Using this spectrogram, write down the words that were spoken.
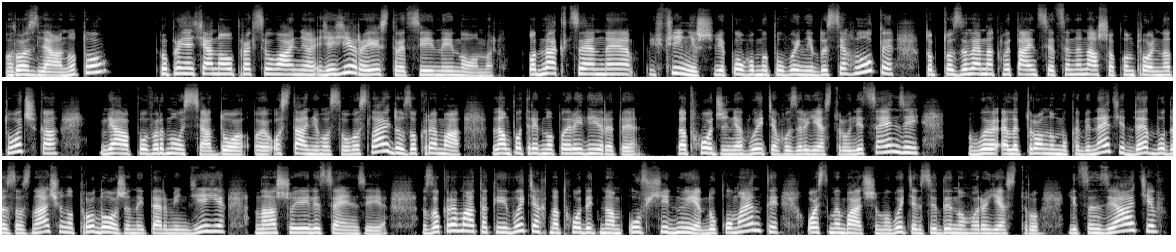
розглянуто про прийняття на опрацювання, її реєстраційний номер. Однак це не фініш, якого ми повинні досягнути. Тобто зелена квитанція це не наша контрольна точка. Я повернуся до е, останнього свого слайду. Зокрема, нам потрібно перевірити надходження витягу з реєстру ліцензій в електронному кабінеті, де буде зазначено продовжений термін дії нашої ліцензії. Зокрема, такий витяг надходить нам у вхідні документи. Ось ми бачимо витяг з єдиного реєстру ліцензіатів.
